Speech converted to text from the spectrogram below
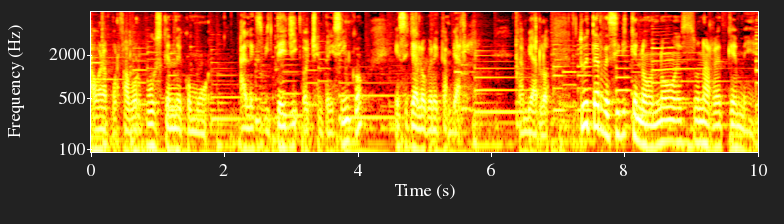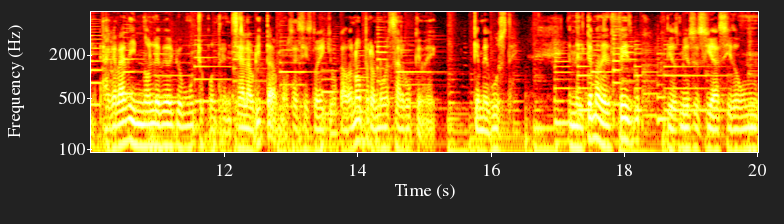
Ahora por favor búsquenme como Alex 85. Ese ya logré cambiarlo. cambiarlo. Twitter decidí que no, no es una red que me agrade y no le veo yo mucho potencial ahorita. No sé si estoy equivocado o no, pero no es algo que me, que me guste. En el tema del Facebook, Dios mío, eso sí ha sido un,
